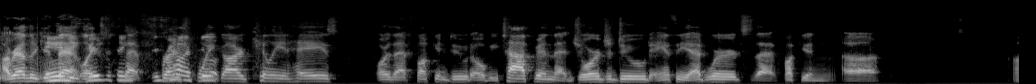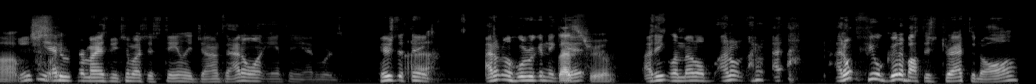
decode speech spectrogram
I'd rather get Andy, that like here's the thing. that This is how I French point guard Killian Hayes or that fucking dude Obi Toppin, that Georgia dude Anthony Edwards, that fucking uh um Anthony like- Edwards reminds me too much of Stanley Johnson. I don't want Anthony Edwards. Here's the thing. Ah. I don't know who we're gonna that's get. That's true. I think LaMelo. I don't. I don't. I, I don't feel good about this draft at all.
